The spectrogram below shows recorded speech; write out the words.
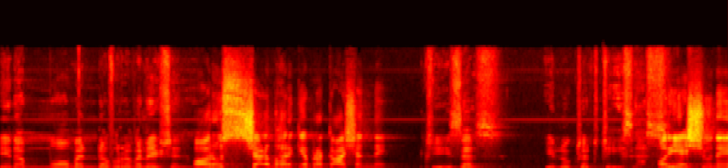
in a moment of revelation, और उस क्षण भर के प्रकाशन ने Jesus, he looked at Jesus. और यीशु ने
